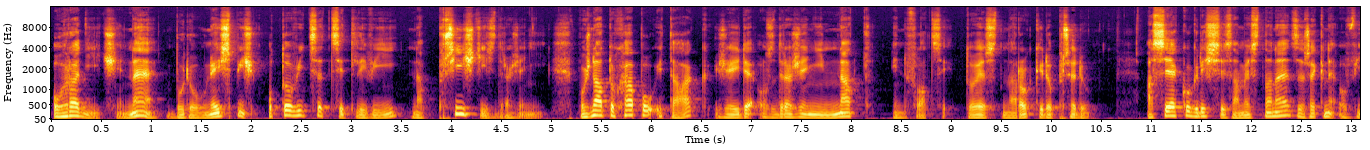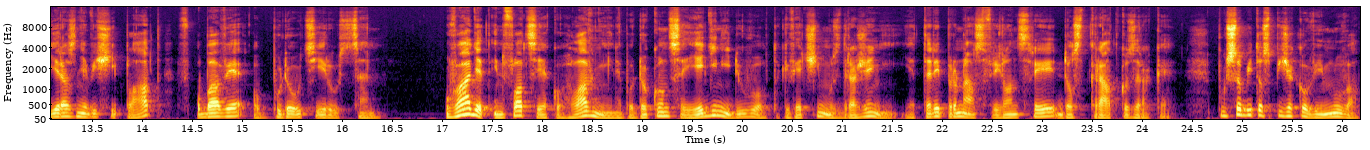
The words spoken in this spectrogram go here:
ohradí či ne, budou nejspíš o to více citliví na příští zdražení. Možná to chápou i tak, že jde o zdražení nad inflaci, to jest na roky dopředu. Asi jako když si zaměstnanec řekne o výrazně vyšší plat v obavě o budoucí růst cen. Uvádět inflaci jako hlavní nebo dokonce jediný důvod k většímu zdražení je tedy pro nás freelancery dost krátkozraké. Působí to spíš jako výmluva,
